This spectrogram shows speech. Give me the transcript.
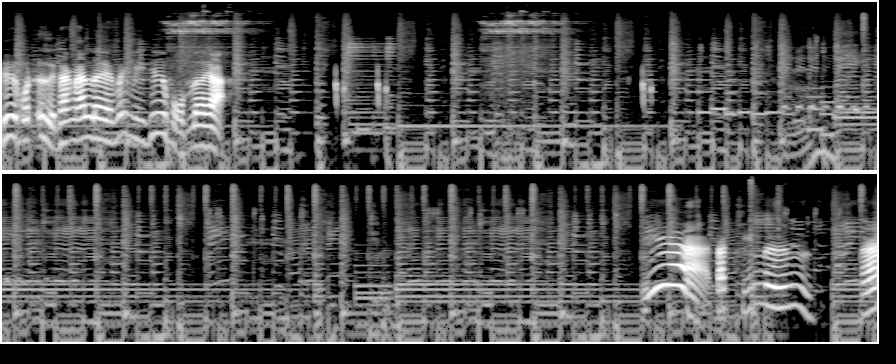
ชื่อคนอื่นทั้งนั้นเลยไม่มีชื่อผมเลยอะเนี่ยสักชิ้นหนึ่งนะ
